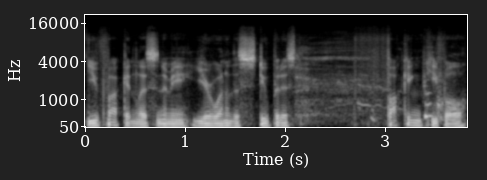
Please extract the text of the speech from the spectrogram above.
you fucking listen to me. You're one of the stupidest fucking people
